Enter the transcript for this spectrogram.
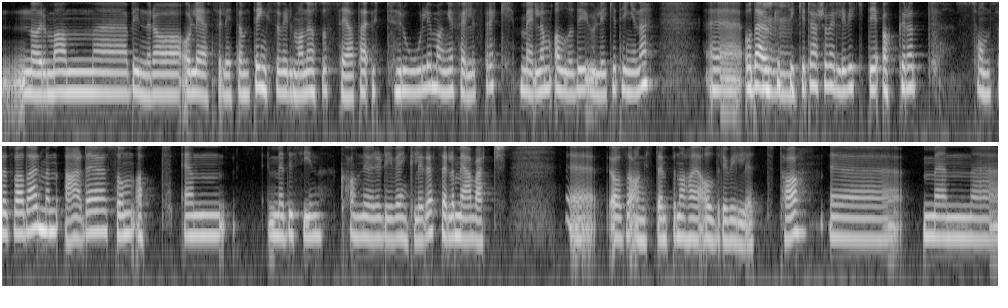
når man eh, begynner å, å lese litt om ting, så vil man jo også se at det er utrolig mange fellestrekk mellom alle de ulike tingene. Eh, og det er jo ikke sikkert det er så veldig viktig akkurat sånn sett hva det er, men er det sånn at en medisin kan gjøre livet enklere, selv om jeg har vært eh, Altså angstdempende har jeg aldri villet ta. Eh, men eh,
